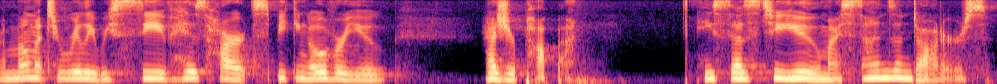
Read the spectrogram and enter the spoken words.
a moment to really receive his heart speaking over you as your papa. He says to you, my sons and daughters,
